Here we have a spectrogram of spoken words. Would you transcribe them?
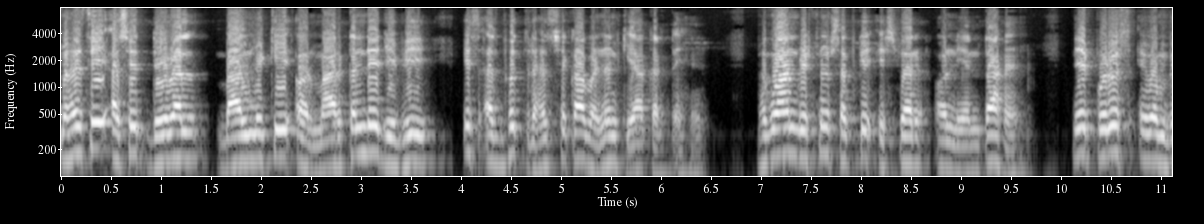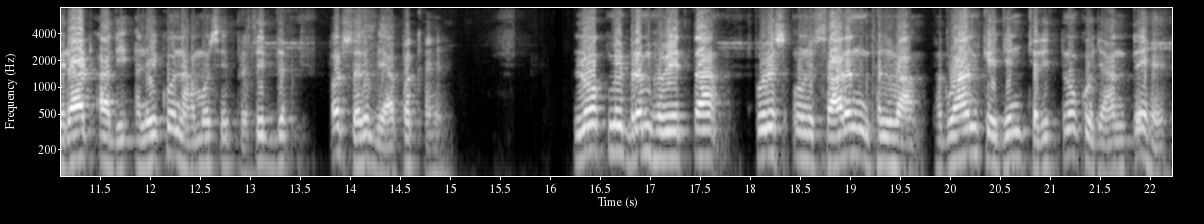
महर्षि असित देवल, वाल्मीकि और मार्कंडे जी भी इस अद्भुत रहस्य का वर्णन किया करते हैं। भगवान विष्णु सबके ईश्वर और नियंता हैं। वे पुरुष एवं विराट आदि अनेकों नामों से प्रसिद्ध और सर्वव्यापक हैं। लोक में ब्रह्मवेत्ता पुरुष उन सारंग धनवा, भगवान के जिन चरित्रों को जानते हैं,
